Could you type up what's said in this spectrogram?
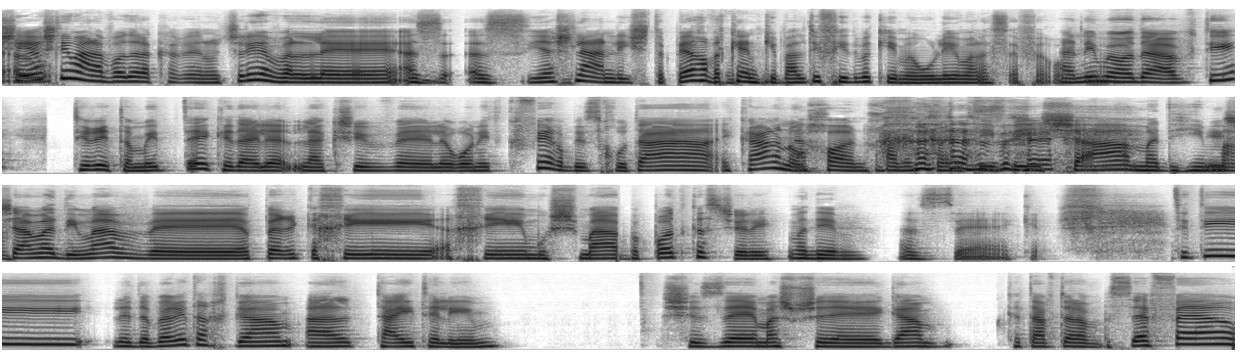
ש... שיש לי מה לעבוד על הקריינות שלי, אבל אה, אז, אז יש לאן להשתפר, אבל כן, קיבלתי פידבקים מעולים על הספר. אני מאוד אהבתי. תראי, תמיד אה, כדאי להקשיב אה, לרונית כפיר, בזכותה הכרנו. נכון, חד משמעית, היא אישה מדהימה. אישה מדהימה, והפרק הכי, הכי מושמע בפודקאסט שלי. מדהים. אז כן. רציתי לדבר איתך גם על טייטלים, שזה משהו שגם כתבת עליו בספר,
